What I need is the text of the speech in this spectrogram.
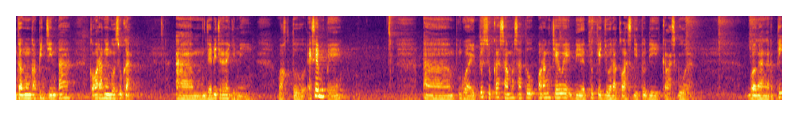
nggak ngungkapin cinta ke orang yang gue suka. Um, jadi cerita gini. Waktu SMP um, gue itu suka sama satu orang cewek. Dia tuh kayak juara kelas gitu di kelas gue gue nggak ngerti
